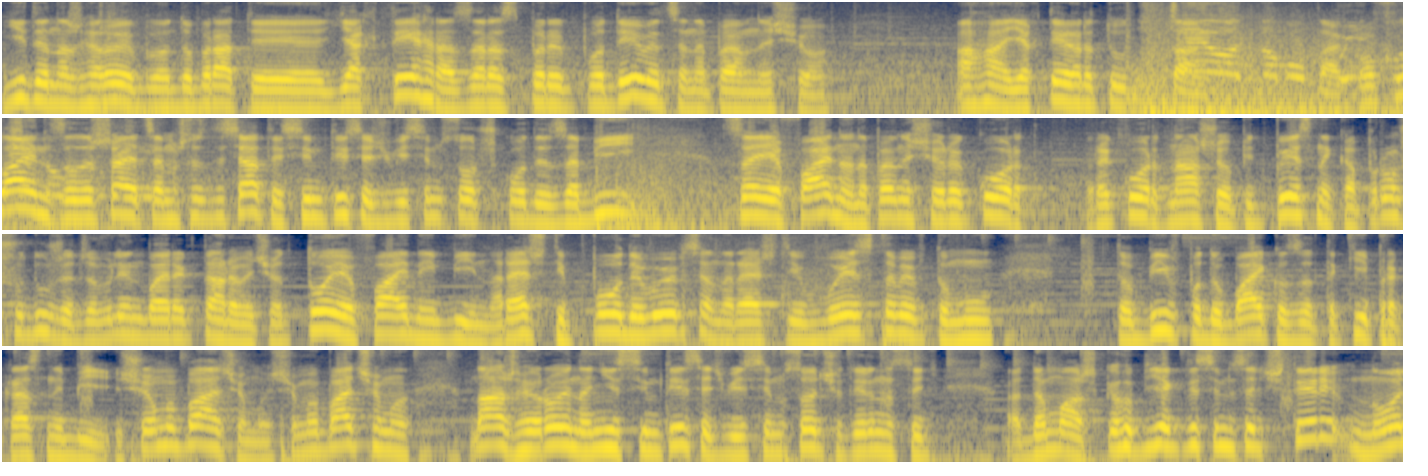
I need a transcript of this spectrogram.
Їде наш герой добрати як тигра, зараз подивиться, напевно, що. Ага, як тигр тут. Так. Так, офлайн залишається М60, 7800 шкоди за бій. Це є файно, напевно, що рекорд. Рекорд нашого підписника. Прошу дуже, Джавелін Байректаровича. То є файний бій. Нарешті подивився, нарешті виставив, тому тобі вподобайку за такий прекрасний бій. Що ми бачимо? Що ми бачимо? Наш герой наніс 7814 дамажки. Об'єкт 84 0.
